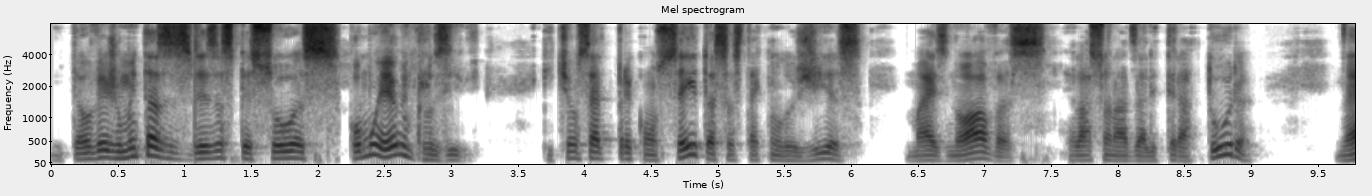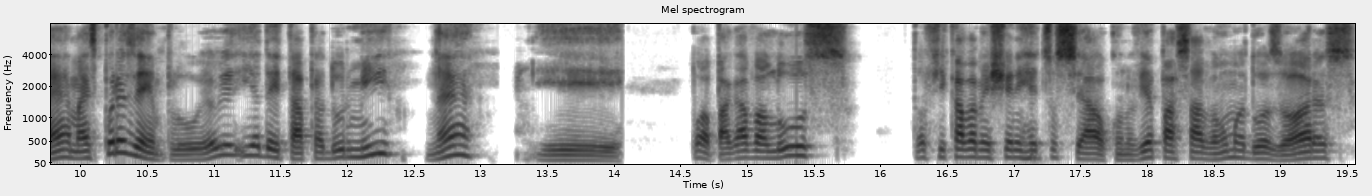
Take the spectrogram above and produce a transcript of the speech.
Então, eu vejo muitas vezes as pessoas, como eu, inclusive, que tinham certo preconceito a essas tecnologias mais novas relacionadas à literatura, né? Mas, por exemplo, eu ia deitar para dormir, né? E, pô, apagava a luz, então ficava mexendo em rede social. Quando via, passava uma, duas horas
